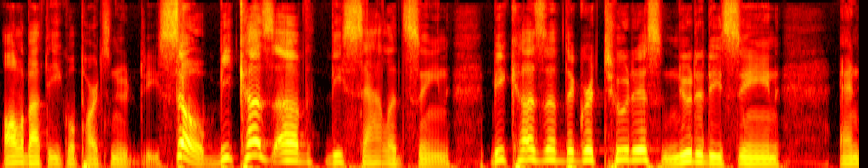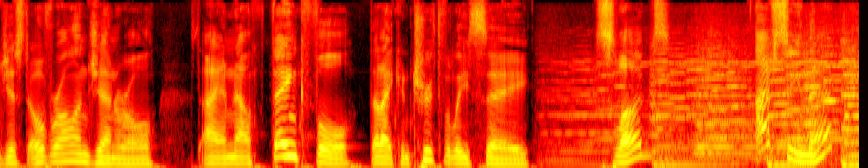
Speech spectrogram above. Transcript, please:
all about the equal parts nudity. So, because of the salad scene, because of the gratuitous nudity scene, and just overall in general, I am now thankful that I can truthfully say, slugs? I've seen that.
